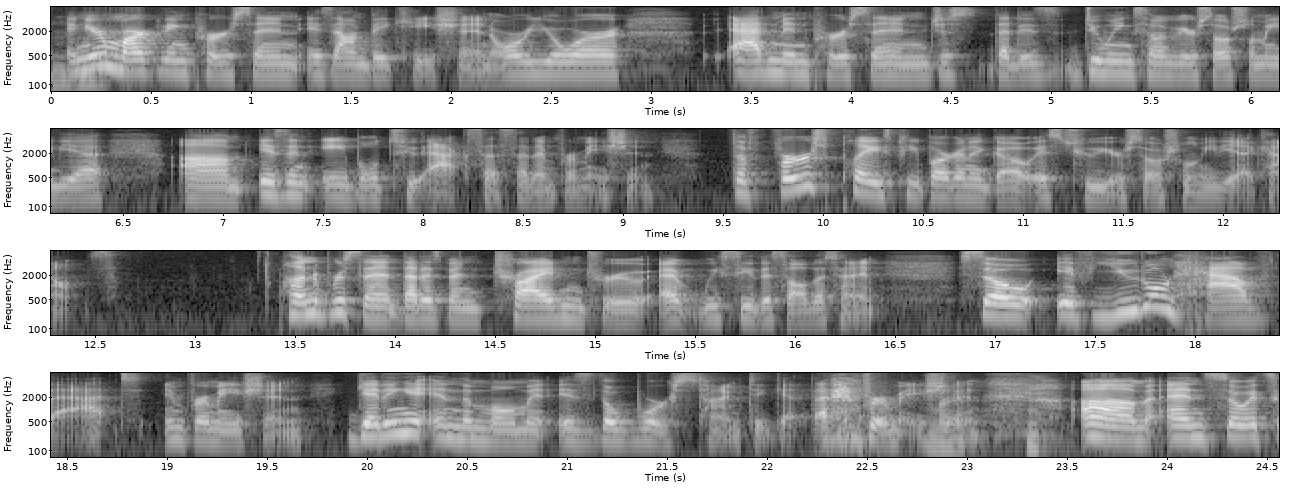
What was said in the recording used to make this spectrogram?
mm-hmm. and your marketing person is on vacation or your admin person just that is doing some of your social media um, isn't able to access that information. The first place people are going to go is to your social media accounts. 100% that has been tried and true. Uh, We see this all the time. So, if you don't have that information, getting it in the moment is the worst time to get that information. Um, and so, it's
